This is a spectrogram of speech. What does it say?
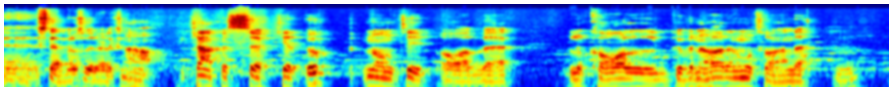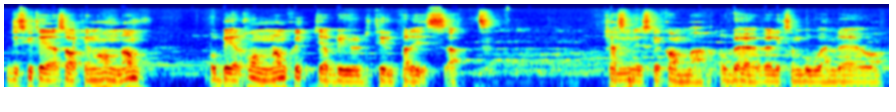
eh, stämmer och så vidare liksom. Ja, kanske söker upp någon typ av eh, lokal guvernör eller motsvarande. Diskuterar saken med honom. Och ber honom skicka bud till Paris att Casimir ska komma och behöver liksom boende och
